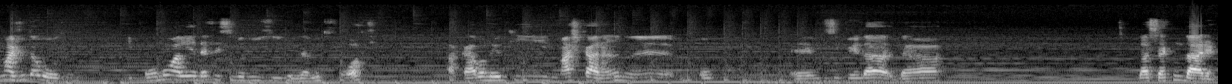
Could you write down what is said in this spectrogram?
um ajuda ao outro. E como a linha defensiva dos Eagles é muito forte, acaba meio que mascarando né, um pouco é, o desempenho da, da, da secundária.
